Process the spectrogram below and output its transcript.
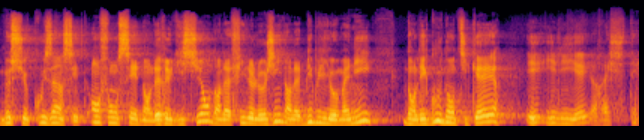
Monsieur Cousin s'est enfoncé dans l'érudition, dans la philologie, dans la bibliomanie, dans les goûts d'antiquaire, et il y est resté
